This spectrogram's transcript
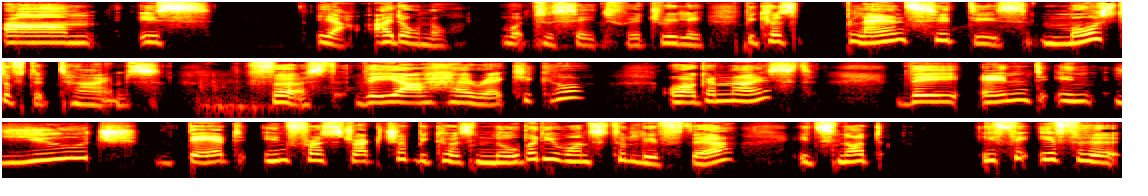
um, is, yeah, I don't know what to say to it really, because planned cities, most of the times, first, they are hierarchical organized. They end in huge dead infrastructure because nobody wants to live there. It's not if if a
